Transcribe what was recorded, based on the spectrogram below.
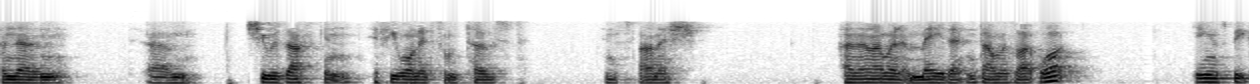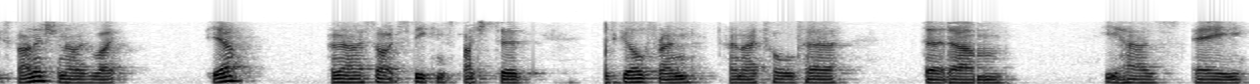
and then um, she was asking if he wanted some toast in Spanish, and then I went and made it, and Dan was like, "What?" you can speak Spanish? And I was like, yeah. And then I started speaking Spanish to his girlfriend, and I told her that um, he has a,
